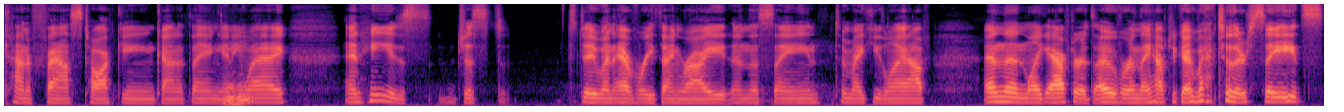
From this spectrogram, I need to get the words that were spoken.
kind of fast talking kind of thing Mhm. anyway and he is just doing everything right in this scene to make you laugh And then like after it's over and they have to go back to their seats,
